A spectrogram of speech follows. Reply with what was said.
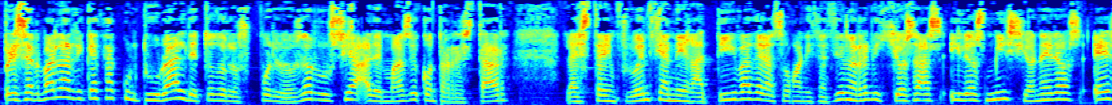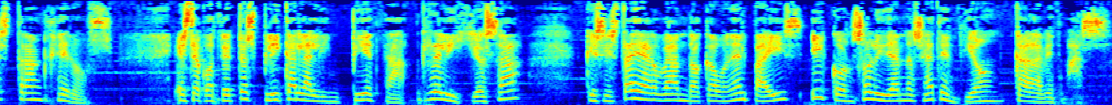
preservar la riqueza cultural de todos los pueblos de Rusia, además de contrarrestar la esta influencia negativa de las organizaciones religiosas y los misioneros extranjeros. Este concepto explica la limpieza religiosa que se está llevando a cabo en el país y consolidándose atención cada vez más.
